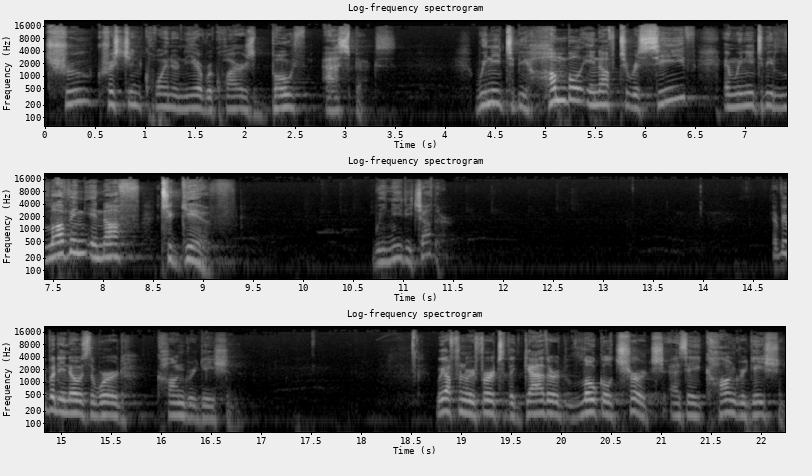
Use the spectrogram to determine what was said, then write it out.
True Christian koinonia requires both aspects. We need to be humble enough to receive, and we need to be loving enough to give. We need each other. Everybody knows the word congregation. We often refer to the gathered local church as a congregation.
